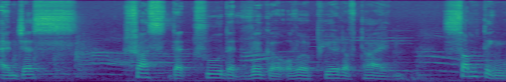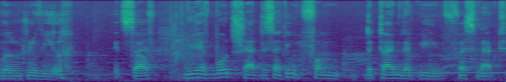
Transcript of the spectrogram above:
and just trust that through that rigor over a period of time, something will reveal itself. We have both shared this, I think, from the time that we first met.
